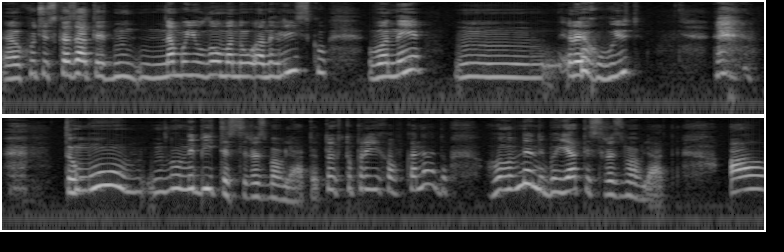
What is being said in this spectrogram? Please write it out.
Е, хочу сказати, на мою ломану англійську вони реагують. Тому ну, не бійтесь розмовляти. Той, хто приїхав в Канаду, головне не боятись розмовляти. А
